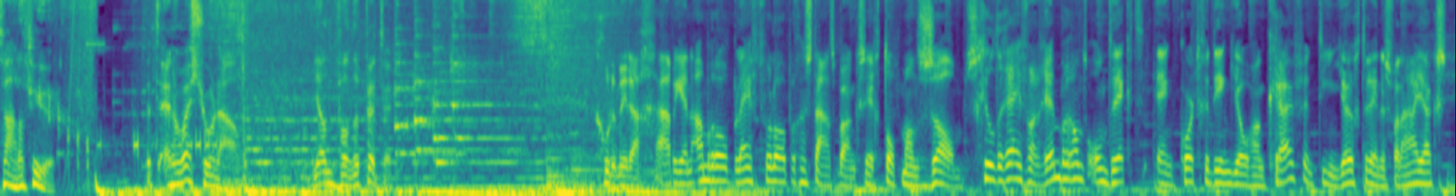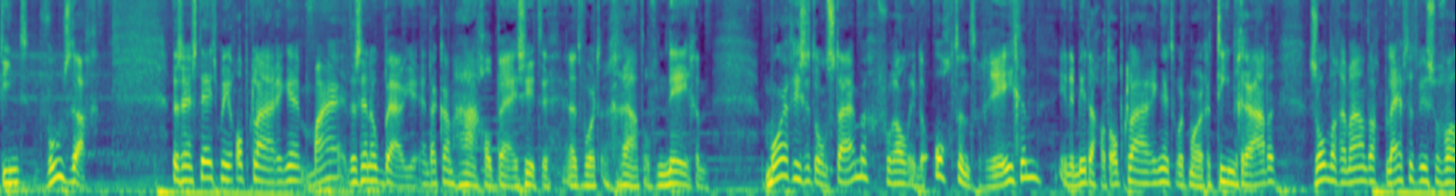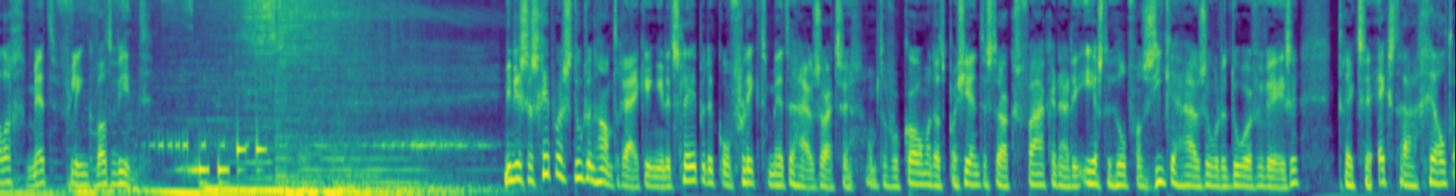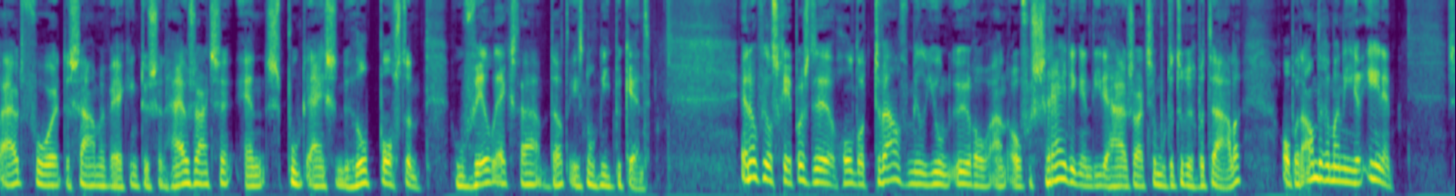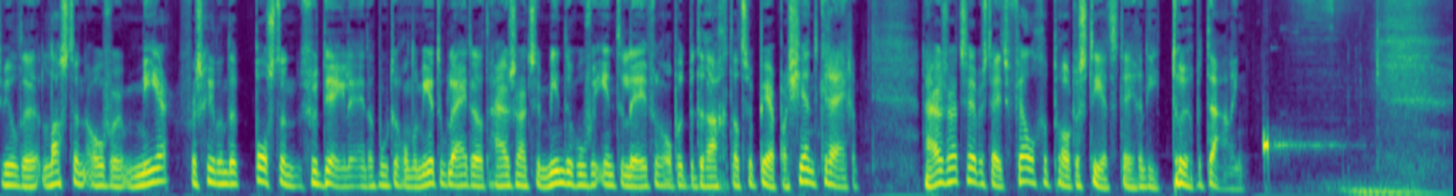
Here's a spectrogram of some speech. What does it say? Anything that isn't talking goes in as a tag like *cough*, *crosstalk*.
12 uur. Het NOS-journaal. Jan van der Putten. Goedemiddag. ABN AMRO blijft voorlopig een staatsbank, zegt topman Zalm. Schilderij van Rembrandt ontdekt en kort geding Johan Cruijff... en tien jeugdtrainers van Ajax dient woensdag. Er zijn steeds meer opklaringen, maar er zijn ook buien en daar kan hagel bij zitten. En het wordt een graad of 9. Morgen is het onstuimig, vooral in de ochtend regen. In de middag wat opklaringen, het wordt morgen 10 graden. Zondag en maandag blijft het wisselvallig met flink wat wind. Minister Schippers doet een handreiking in het slepende conflict met de huisartsen. Om te voorkomen dat patiënten straks vaker naar de eerste hulp van ziekenhuizen worden doorverwezen, trekt ze extra geld uit voor de samenwerking tussen huisartsen en spoedeisende hulpposten. Hoeveel extra, dat is nog niet bekend. En ook wil Schippers de 112 miljoen euro aan overschrijdingen die de huisartsen moeten terugbetalen op een andere manier innen. Ze wil de lasten over meer verschillende posten verdelen. En dat moet er onder meer toe leiden dat huisartsen minder hoeven in te leveren op het bedrag dat ze per patiënt krijgen. De huisartsen hebben steeds fel geprotesteerd tegen die terugbetaling.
